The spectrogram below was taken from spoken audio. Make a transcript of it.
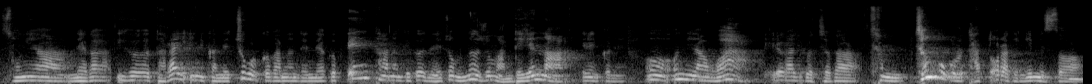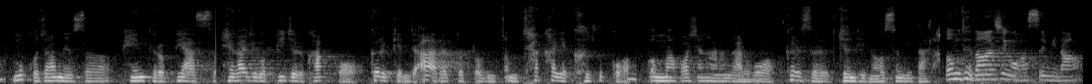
송이야 내가 이거 다라이니까 내 죽을 것 같는데 내가 뺑트 하는데 그거 내 좀 넣어주면 안 되겠나? 이러니까 어 언니야 와 이래가지고 제가 참 전국으로 다 돌아다니면서 먹고 자면서 페인트로 배웠어 해가지고 빚을 갚고 그렇게 이제 아들도 좀, 좀 착하게 커주고 엄마 고생하는 거 알고 그래서 견디 넣었습니다 너무 대단하신 것 같습니다.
